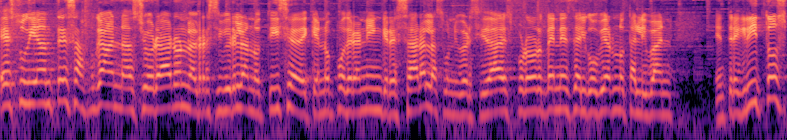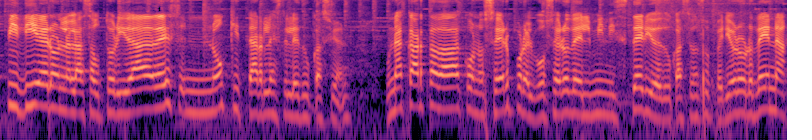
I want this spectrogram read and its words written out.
Estudiantes afganas lloraron al recibir la noticia de que no podrán ingresar a las universidades por órdenes del gobierno talibán. Entre gritos pidieron a las autoridades no quitarles la educación. Una carta dada a conocer por el vocero del Ministerio de Educación Superior ordena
